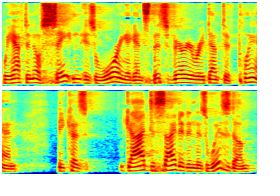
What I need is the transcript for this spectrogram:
we have to know Satan is warring against this very redemptive plan because God decided in his wisdom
